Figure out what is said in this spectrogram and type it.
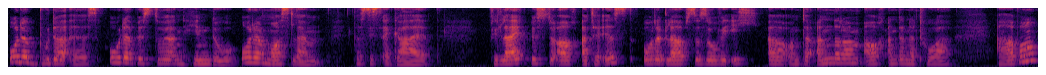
oder Buddha ist oder bist du ein Hindu oder Moslem, das ist egal. Vielleicht bist du auch Atheist oder glaubst du so wie ich äh, unter anderem auch an der Natur. Aber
